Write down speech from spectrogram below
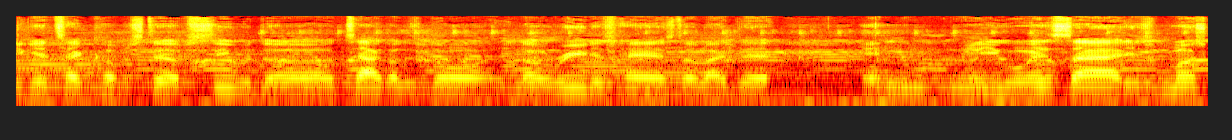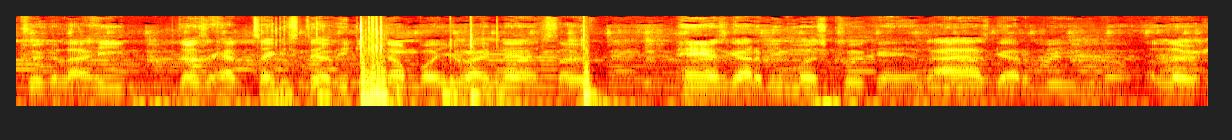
you get take a couple steps, see what the uh, tackle is doing. You know, read his hands, stuff like that. And when you go inside, it's much quicker. Like he doesn't have to take a step; he can jump on you right now. So hands got to be much quicker, and eyes got to be, you know, alert.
